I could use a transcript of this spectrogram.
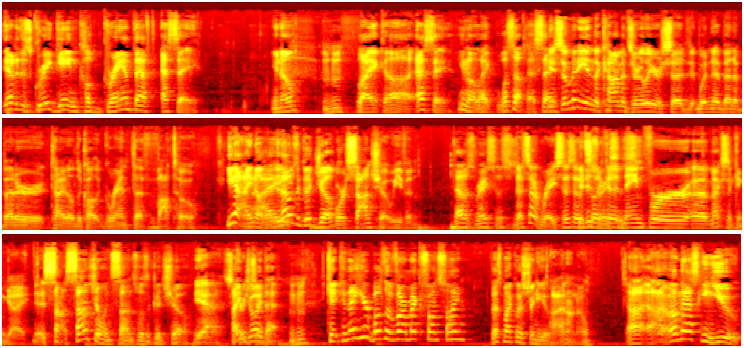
it had this great game called Grand Theft Essay. You know, mm-hmm. like uh, essay. You know, like what's up, essay? Yeah, somebody in the comments earlier said it wouldn't have been a better title to call it Grand Theft Vato yeah, I know. I- that was a good joke. or Sancho even. That was racist. That's not racist. It's is like a name for a Mexican guy. Uh, Sa- Sancho and Sons was a good show. Yeah, I enjoyed show. that. Mm-hmm. Can, can they hear both of our microphones fine? That's my question to you. I don't know. Uh, I- I'm asking you,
